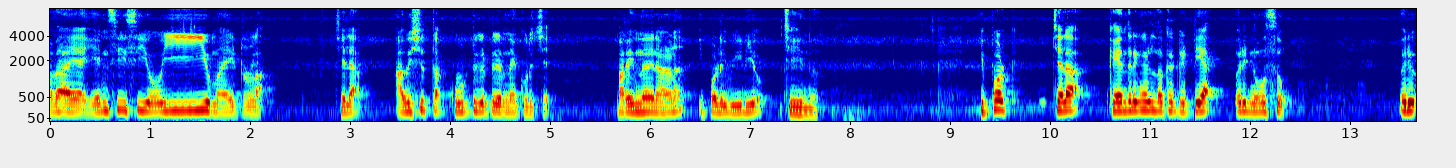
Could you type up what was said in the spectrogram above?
അതായ എൻ സി സി ഒ ഇയുമായിട്ടുള്ള ചില അവിശുദ്ധ കൂട്ടുകെട്ടുകളിനെക്കുറിച്ച് പറയുന്നതിനാണ് ഇപ്പോൾ ഈ വീഡിയോ ചെയ്യുന്നത്. ഇപ്പോൾ ചില കേന്ദ്രങ്ങളിൽ നിന്നൊക്കെ കിട്ടിയ ഒരു ന്യൂസും ഒരു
